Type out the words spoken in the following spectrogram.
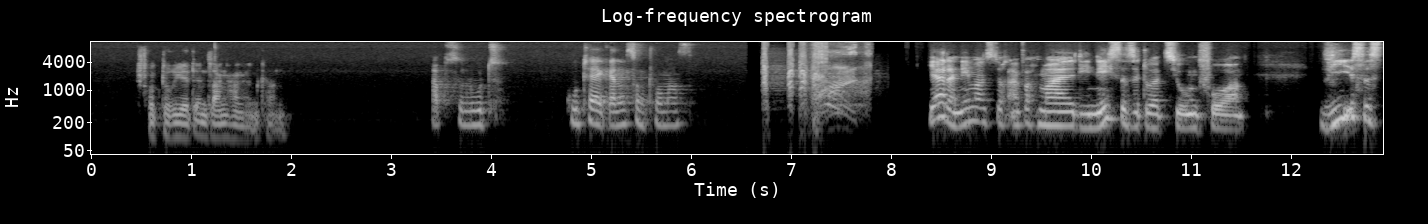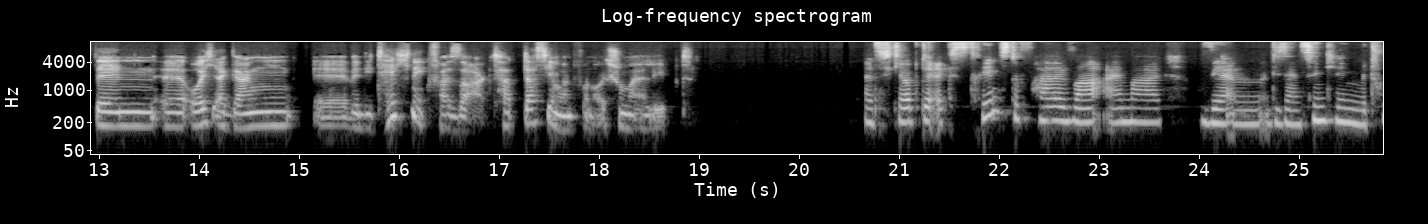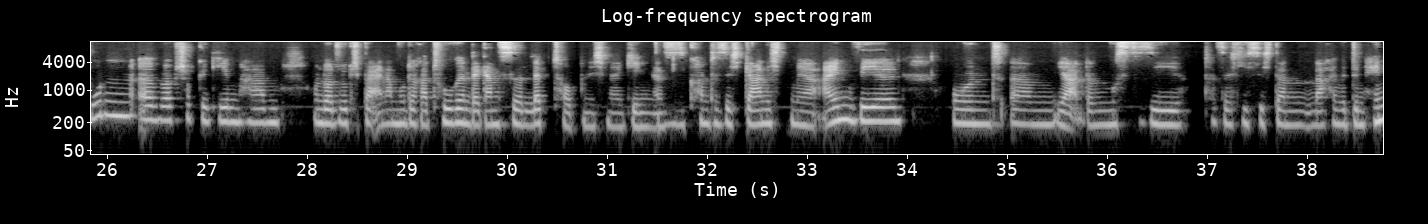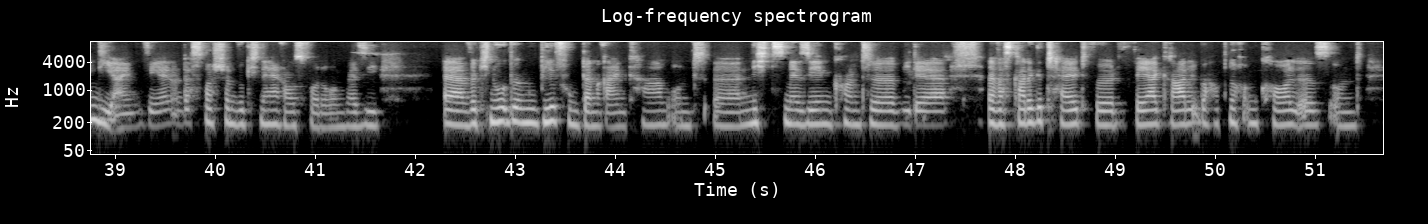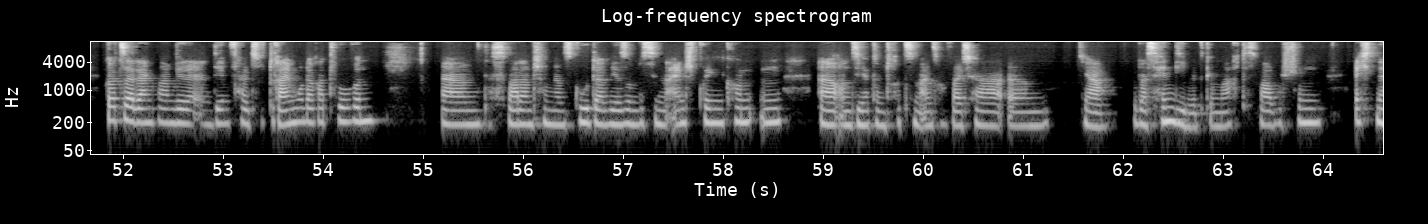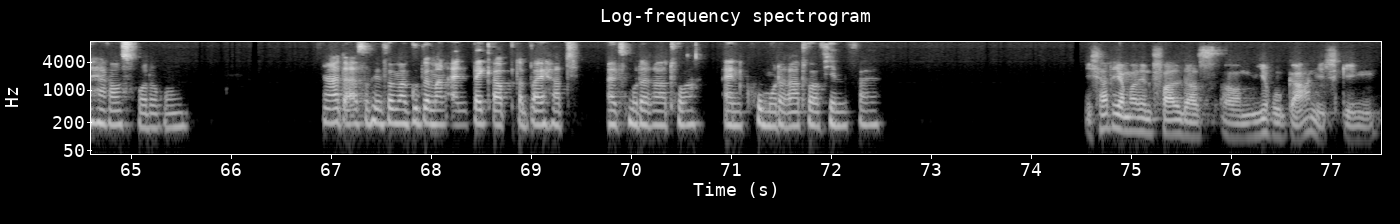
strukturiert entlanghangeln kann. Absolut. Gute Ergänzung, Thomas. Ja, dann nehmen wir uns doch einfach mal die nächste Situation vor. Wie ist es denn äh, euch ergangen, äh, wenn die Technik versagt? Hat das jemand von euch schon mal erlebt? Also ich glaube, der extremste Fall war einmal, wo wir einen Design Thinking Methoden äh, Workshop gegeben haben und dort wirklich bei einer Moderatorin der ganze Laptop nicht mehr ging. Also sie konnte sich gar nicht mehr einwählen und ähm, ja, dann musste sie tatsächlich sich dann nachher mit dem Handy einwählen und das war schon wirklich eine Herausforderung, weil sie äh, wirklich nur über Mobilfunk dann reinkam und äh, nichts mehr sehen konnte, wie der, äh, was gerade geteilt wird, wer gerade überhaupt noch im Call ist. Und Gott sei Dank waren wir in dem Fall zu drei Moderatoren. Ähm, das war dann schon ganz gut, da wir so ein bisschen einspringen konnten. Äh, und sie hat dann trotzdem einfach weiter ähm, ja übers Handy mitgemacht. Das war aber schon echt eine Herausforderung. Ja, da ist auf jeden Fall mal gut, wenn man ein Backup dabei hat als Moderator ein Co-Moderator auf jeden Fall. Ich hatte ja mal den Fall, dass ähm, Miro gar nicht ging.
